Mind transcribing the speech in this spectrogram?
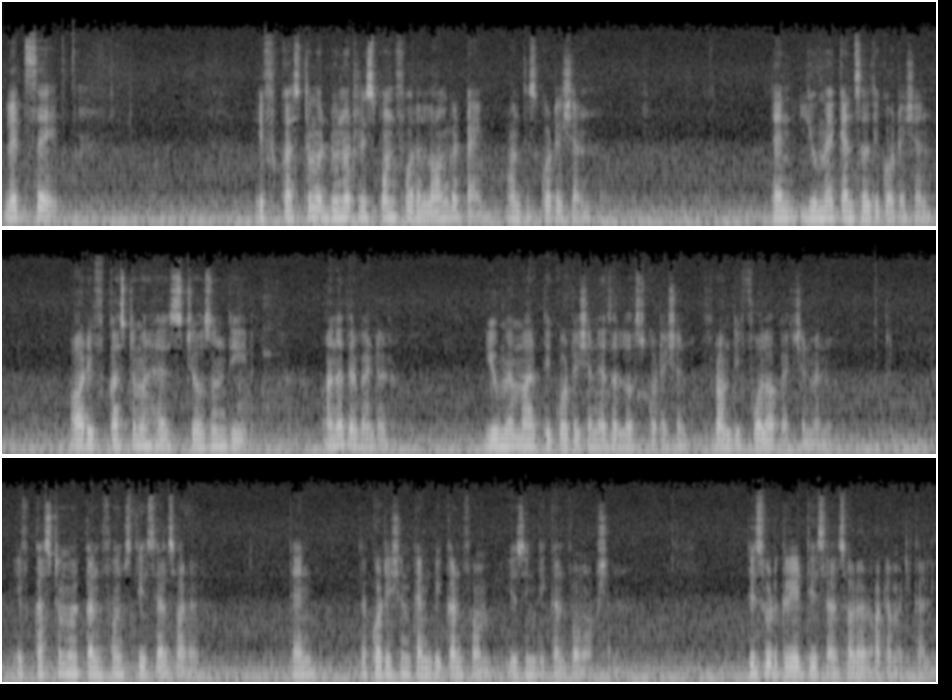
Let's say if customer do not respond for a longer time on this quotation then you may cancel the quotation. Or if customer has chosen the another vendor you may mark the quotation as a lost quotation from the follow-up action menu. If customer confirms the sales order then the quotation can be confirmed using the confirm option. This would create the sales order automatically.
